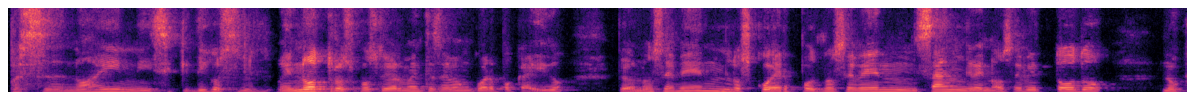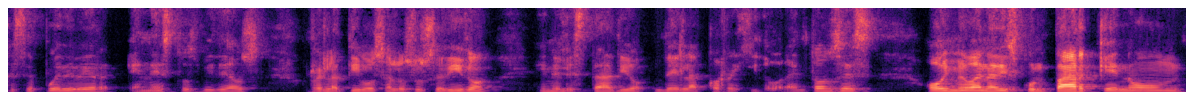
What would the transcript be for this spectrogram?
pues no hay ni, digo, en otros posteriormente se ve un cuerpo caído, pero no se ven los cuerpos, no se ven sangre, no se ve todo lo que se puede ver en estos videos relativos a lo sucedido en el estadio de la corregidora. Entonces, hoy me van a disculpar que no,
